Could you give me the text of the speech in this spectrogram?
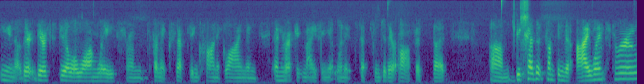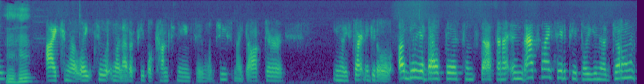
you know, they're, they're still a long ways from, from accepting chronic Lyme and, and recognizing it when it steps into their office. But um, because it's something that I went through, mm-hmm. I can relate to it when other people come to me and say, well, geez, my doctor, you know, he's starting to get a little ugly about this and stuff. And, I, and that's when I say to people, you know, don't,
